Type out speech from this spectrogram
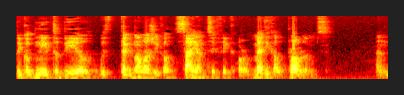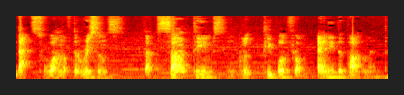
they could need to deal with technological, scientific, or medical problems. And that's one of the reasons that SAR teams include people from any department.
